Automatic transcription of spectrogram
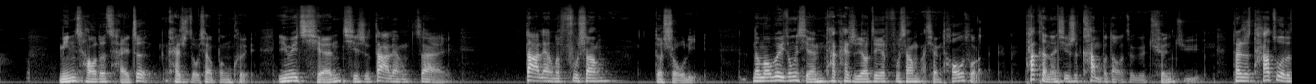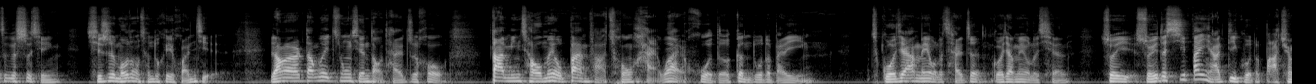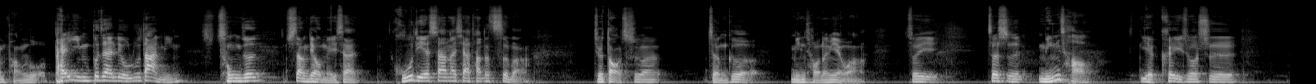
明朝的财政开始走向崩溃，因为钱其实大量在大量的富商的手里。那么魏忠贤他开始要这些富商把钱掏出来。他可能其实看不到这个全局，但是他做的这个事情其实某种程度可以缓解。然而，当魏忠贤倒台之后，大明朝没有办法从海外获得更多的白银，国家没有了财政，国家没有了钱，所以随着西班牙帝国的霸权旁落，白银不再流入大明，崇祯上吊眉山，蝴蝶扇了下他的翅膀，就导致了整个明朝的灭亡。所以，这是明朝，也可以说是。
